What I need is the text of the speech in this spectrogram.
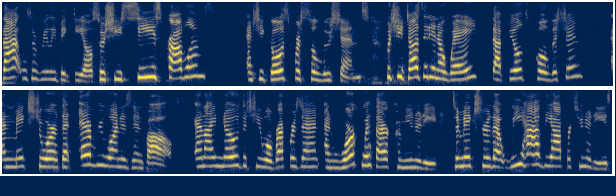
that was a really big deal. So she sees problems and she goes for solutions, but she does it in a way that builds coalition and makes sure that everyone is involved. And I know that she will represent and work with our community to make sure that we have the opportunities,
